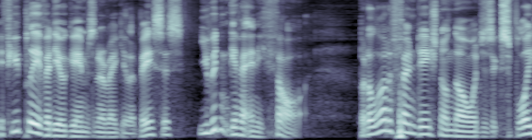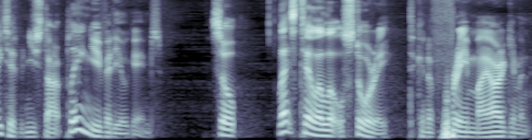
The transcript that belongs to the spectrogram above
If you play video games on a regular basis, you wouldn't give it any thought, but a lot of foundational knowledge is exploited when you start playing new video games. So let's tell a little story to kind of frame my argument.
